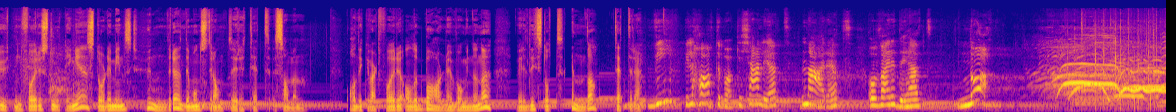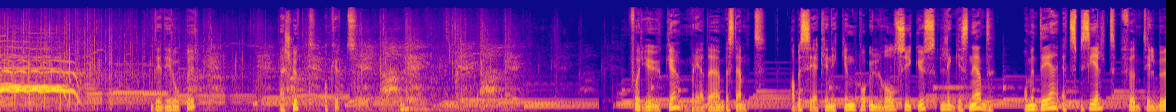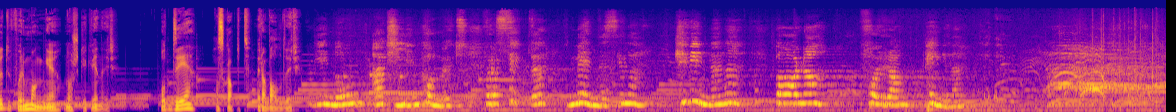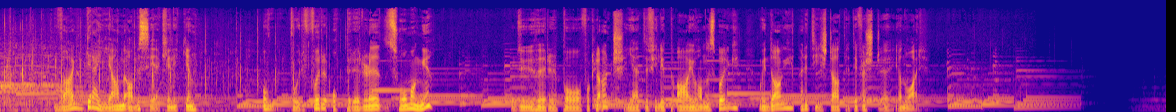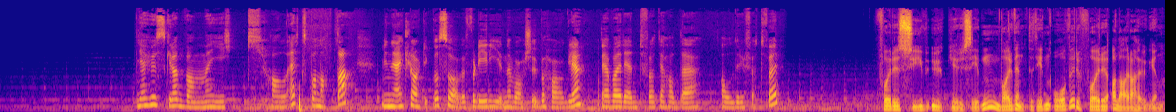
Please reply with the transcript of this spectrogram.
Utenfor Stortinget står det minst 100 demonstranter tett sammen. Og hadde det ikke vært for alle barnevognene, ville de stått enda tettere. Vi vil ha tilbake kjærlighet, nærhet og verdighet nå! Det de roper, er slutt og kutt. Forrige uke ble det bestemt. ABC-klinikken på Ullevål sykehus legges ned, og med det et spesielt fødetilbud for mange norske kvinner. Og det har skapt rabalder. Vi nå er tiden kommet for å sette menneskene, kvinnene, barna foran pengene. Hva er greia med ABC-klinikken? Og hvorfor opprører det så mange? Du hører på Forklart. Jeg heter Philip A. Johannesborg, og i dag er det tirsdag 31. januar. Jeg husker at vannet gikk halv ett på natta, men jeg klarte ikke å sove fordi riene var så ubehagelige, og jeg var redd for at jeg hadde aldri født før. For syv uker siden var ventetiden over for Alara Haugen.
